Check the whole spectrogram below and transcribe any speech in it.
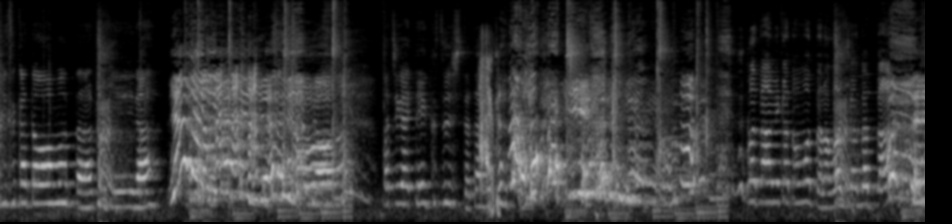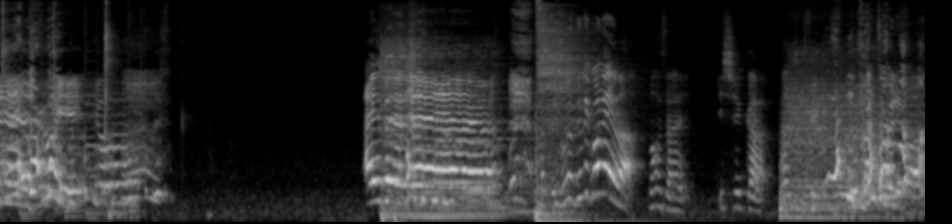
水かと思ったらテキーラ。いやよ間違えて靴下食べちゃった。また雨かと思ったらワンちゃんだった。えー、すごいよアイブーだってそんな出てこねえわ。真帆さん、一週間、断食生活。ガチ無理だわ。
